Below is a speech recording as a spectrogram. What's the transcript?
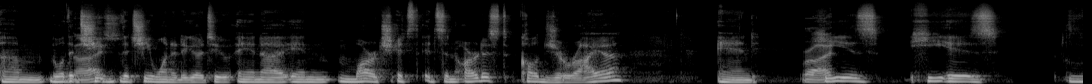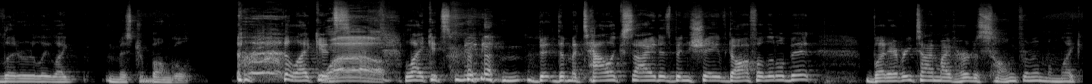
um, well that Nice. she that she wanted to go to in uh, in March. It's it's an artist called Jhariah, and Right. he is he is literally like Mr. Bungle. like it's Wow. like it's maybe the metallic side has been shaved off a little bit, but every time I've heard a song from him, I'm like,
